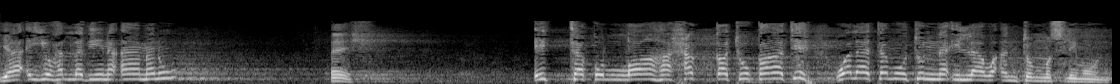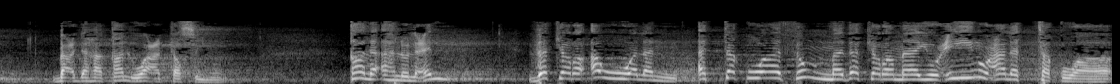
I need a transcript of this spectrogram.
يا أيها الذين آمنوا إيش؟ اتقوا الله حق تقاته ولا تموتن إلا وأنتم مسلمون. بعدها قال واعتصموا. قال أهل العلم ذكر أولا التقوى ثم ذكر ما يعين على التقوى.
